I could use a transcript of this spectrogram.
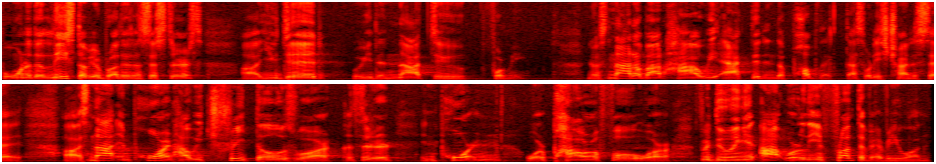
for one of the least of your brothers and sisters, uh, you did or you did not do for me. You know, it's not about how we acted in the public. That's what he's trying to say. Uh, it's not important how we treat those who are considered important or powerful or for doing it outwardly in front of everyone.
